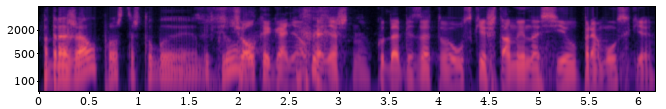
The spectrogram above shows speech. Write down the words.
подражал просто, чтобы быть клёвым. С челкой гонял, конечно. Куда без этого. Узкие штаны носил, прям узкие.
